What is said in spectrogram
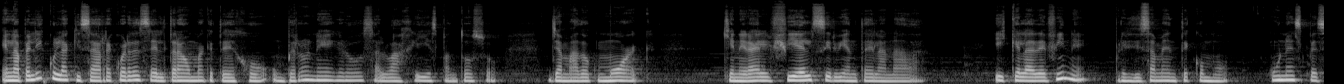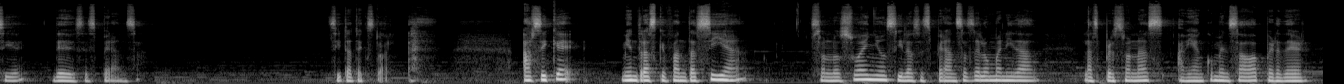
En la película quizá recuerdes el trauma que te dejó un perro negro, salvaje y espantoso, llamado Morg, quien era el fiel sirviente de la nada, y que la define precisamente como una especie de desesperanza. Cita textual. Así que, mientras que fantasía son los sueños y las esperanzas de la humanidad, las personas habían comenzado a perder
